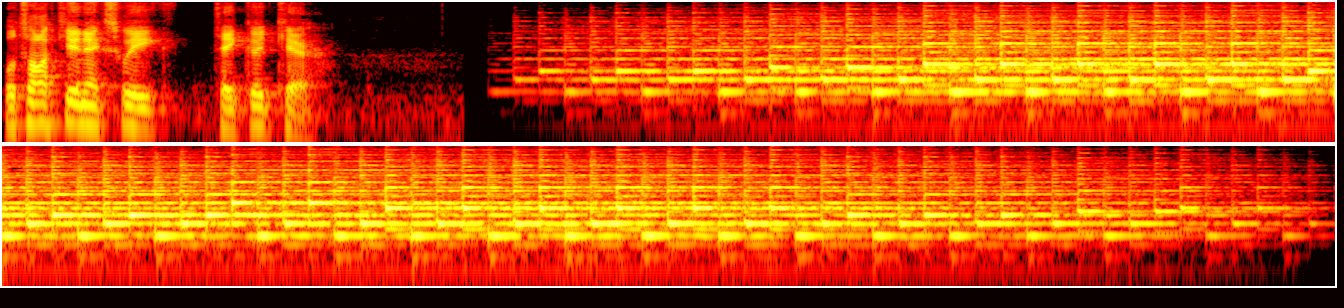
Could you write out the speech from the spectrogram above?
We'll talk to you next week. Take good care.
